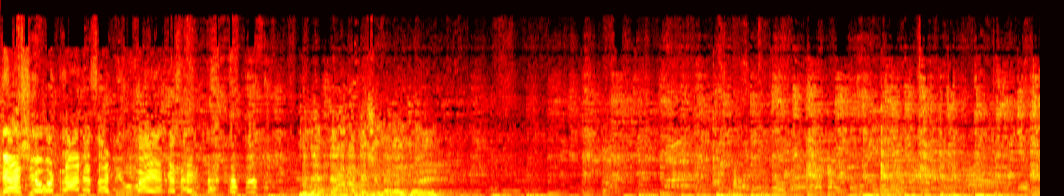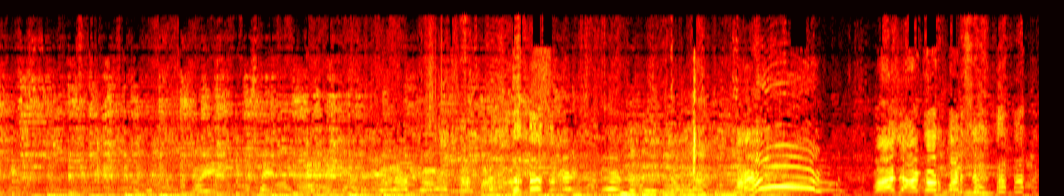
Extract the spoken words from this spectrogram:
त्या शेवट राहण्यासाठी उभा आहे एका साईडला. तुझा काय टार्गेट चालू आहे. माझ्या अंगावर पडते.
